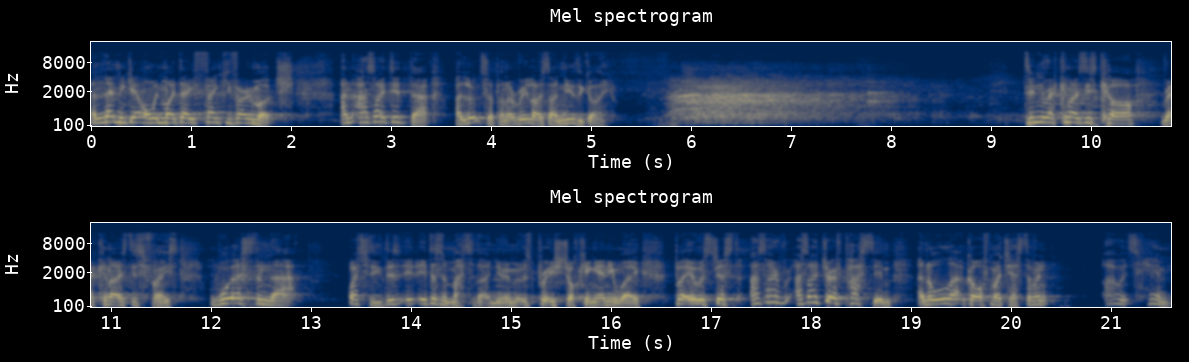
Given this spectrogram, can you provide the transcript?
and let me get on with my day. Thank you very much. And as I did that, I looked up and I realized I knew the guy. Didn't recognize his car, recognized his face. Worse than that, actually, it doesn't matter that I knew him. It was pretty shocking anyway. But it was just, as I, as I drove past him and all that got off my chest, I went, oh, it's him.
